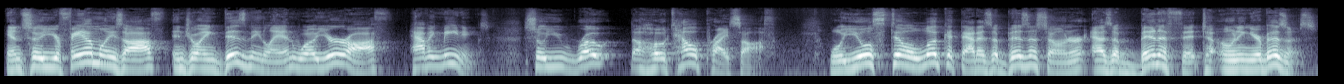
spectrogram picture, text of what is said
And so your family's off enjoying Disneyland while you're off having meetings. So you wrote the hotel price off. Well, you'll still look at that as a business owner as a benefit to owning your business.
